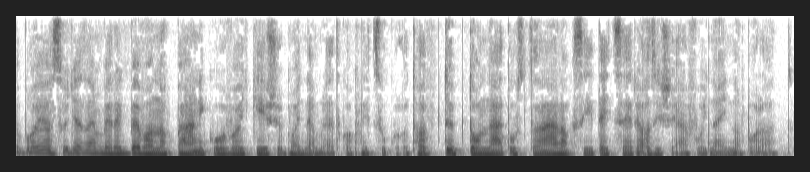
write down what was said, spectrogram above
a baj az, hogy az emberek be vannak pánikolva, hogy később majd nem lehet kapni cukrot. Ha több tonnát osztanának szét egyszerre, az is elfogyna egy nap alatt.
